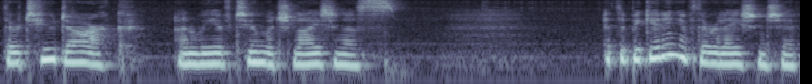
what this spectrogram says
They're too dark and we have too much light in us. At the beginning of the relationship,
